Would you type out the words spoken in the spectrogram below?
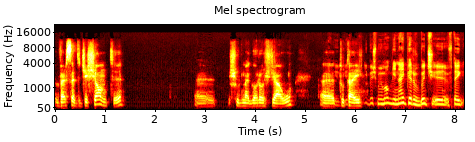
werset dziesiąty siódmego rozdziału. Tutaj. Jeśli byśmy mogli najpierw być w tej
